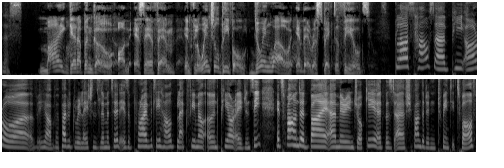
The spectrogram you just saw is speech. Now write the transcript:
this. My Get Up and Go on SAFM. Influential people doing well in their respective fields. Glass House uh, PR or uh, yeah, Public Relations Limited is a privately held black female owned PR agency. It's founded by uh, Mary Njoki. It was uh, she founded it in 2012.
